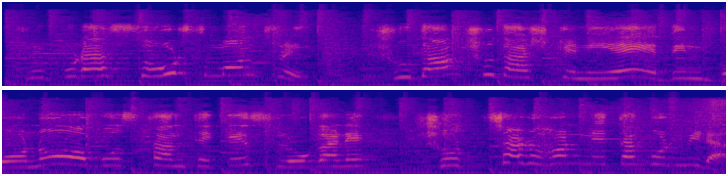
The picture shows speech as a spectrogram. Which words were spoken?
ত্রিপুরা সোর্স মন্ত্রী সুধাংশু দাসকে নিয়ে এদিন গণ অবস্থান থেকে স্লোগানে সোচ্চার হন নেতাকর্মীরা।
